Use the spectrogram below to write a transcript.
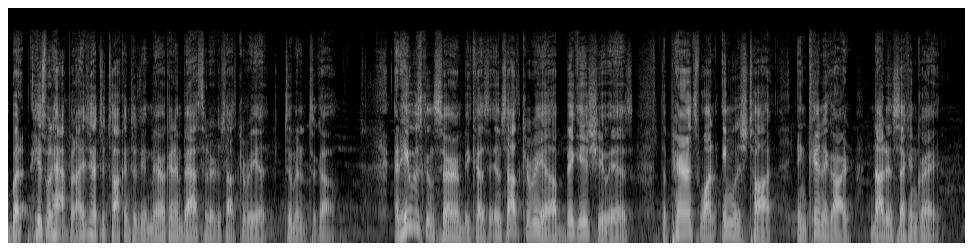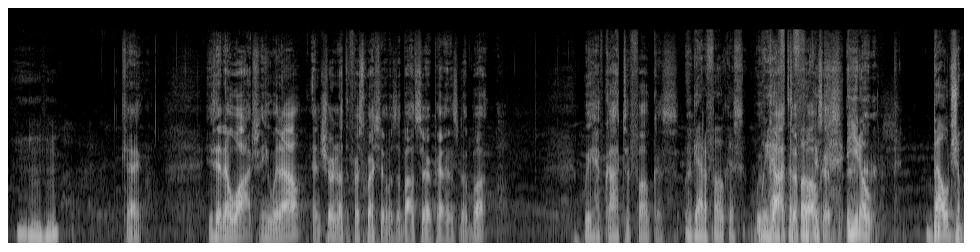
but here's what happened. I just had to talking to the American ambassador to South Korea two minutes ago." And he was concerned because in South Korea, a big issue is the parents want English taught in kindergarten, not in second grade. Mm-hmm. Okay. He said, now watch. He went out, and sure enough, the first question was about Sarah Palin's new book. We have got to focus. We've got to focus. We've we have got to, to focus. focus. You know, Belgium.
